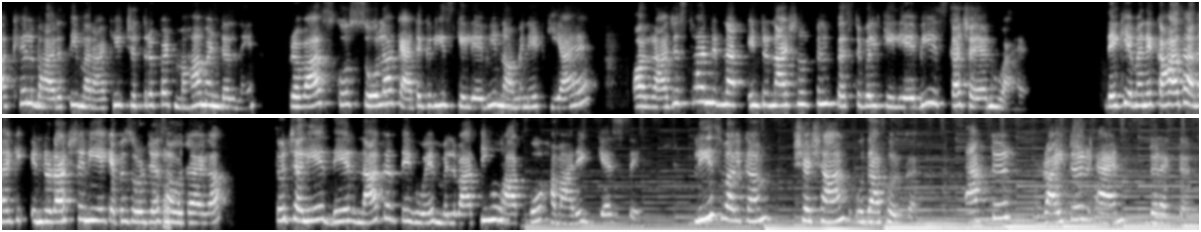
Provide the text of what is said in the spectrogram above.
Akhil Bharatiya मराठी चित्रपट महामंडल ने प्रवास को 16 कैटेगरीज के लिए भी नॉमिनेट किया है और राजस्थान इंटरनेशनल फ़िल्म फेस्टिवल के लिए भी इसका चयन हुआ है। देखिए, मैंने कहा था ना कि इंट्रोडक्शन ही एक एपिसोड जैसा हो जाएगा। तो चलिए, देर ना करते हुए मिलवाती हूँ आपको हमारे गेस्ट से। Please welcome Shashank Udapurkar actor writer and director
